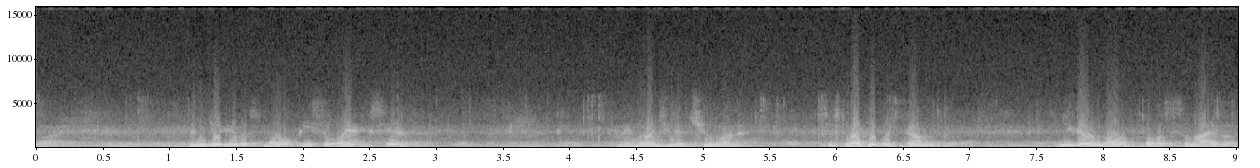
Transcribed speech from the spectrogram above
I'm going to give you a small piece of wax here. And I want you to chew on it, just like it was gum. And you get a mouthful of saliva.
